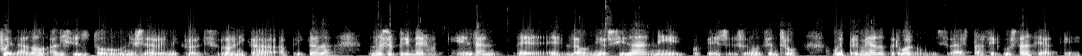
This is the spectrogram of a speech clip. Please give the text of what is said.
fue dado al Instituto Universitario de Microelectrónica Aplicada. No es el primero que dan eh, la universidad, ni porque es, es, un centro muy premiado, pero bueno, se da esta circunstancia que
